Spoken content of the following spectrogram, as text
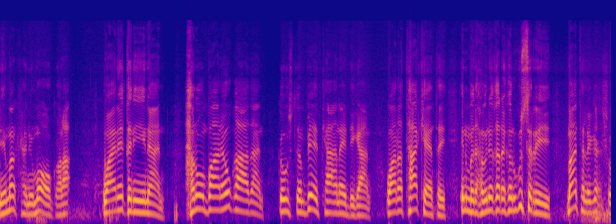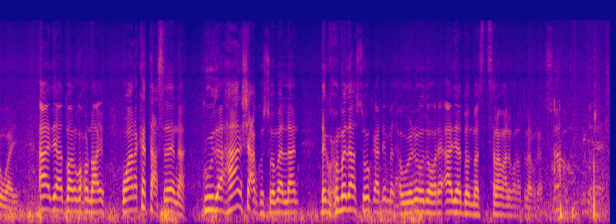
nimankani ma oggola waanay qaniinaan xanuun baanay u qaadaan gowsdambeedkaanay dhigaan. Waana taa keentay in madaxweyne qarankan ugu sarreeyey maanta laga xishoon waaye. Aad iyo aad baan uga xunnahay waana ka tacsadeenna. Guud ahaan shacabka somalilan dhegxumadaas soo gaadhay madaxweynahoodii hore aad iyo aad baad mahadsan assalamu calaykum warahmatullahi wabarakatu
